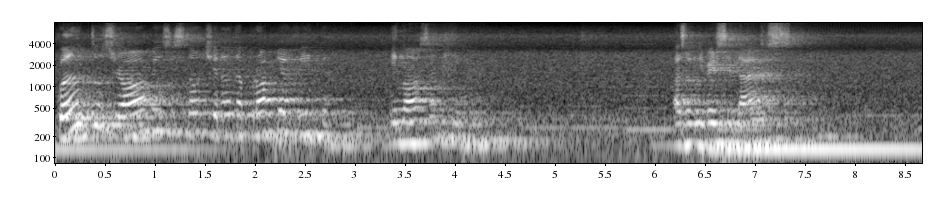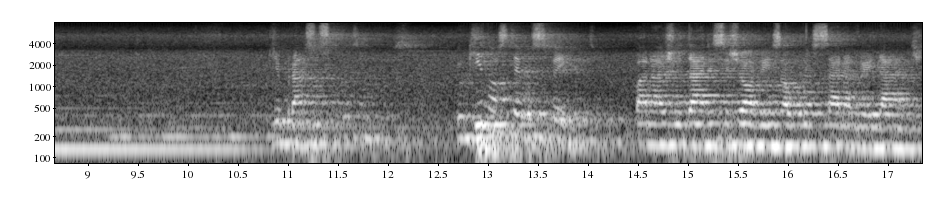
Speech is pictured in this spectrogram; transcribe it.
Quantos jovens estão tirando a própria vida? E nós aqui. As universidades de braços cruzados. E o que nós temos feito para ajudar esses jovens a alcançar a verdade,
